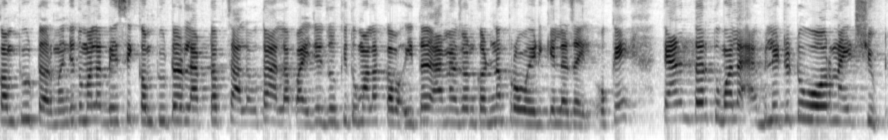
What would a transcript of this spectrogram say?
कम्प्युटर म्हणजे तुम्हाला बेसिक कम्प्युटर लॅपटॉप चालवता आला पाहिजे जो की तुम्हाला क इथं ॲमेझॉनकडनं प्रोव्हाइड केला जाईल ओके त्यानंतर तुम्हाला ॲबिलिटी टू ओव्हर नाईट शिफ्ट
